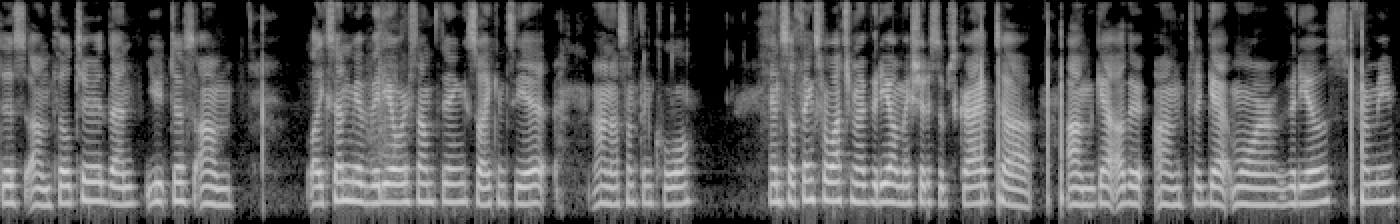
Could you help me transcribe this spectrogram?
this um filter, then you just um like send me a video or something so I can see it. I don't know, something cool. And so thanks for watching my video. Make sure to subscribe to um, get other um, to get more videos from me.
